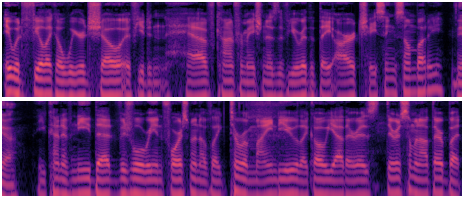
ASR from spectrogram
it would feel like a weird show if you didn't have confirmation as the viewer that they are chasing somebody. Yeah. You kind of need that visual reinforcement of like to remind you, like, oh yeah, there is there is someone out there, but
